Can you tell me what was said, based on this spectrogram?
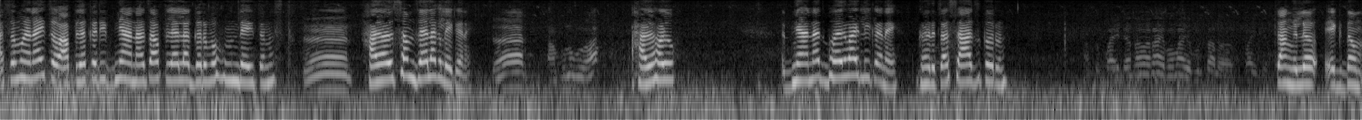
असं म्हणायचं आपल्या कधी ज्ञानाचा आपल्याला गर्व होऊन द्यायचं नसतं. हळूहळू समजायला लागले का नाही? हळूहळू. ज्ञानात भर वाढली का नाही? घरचा साज करून. चांगलं एकदम.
